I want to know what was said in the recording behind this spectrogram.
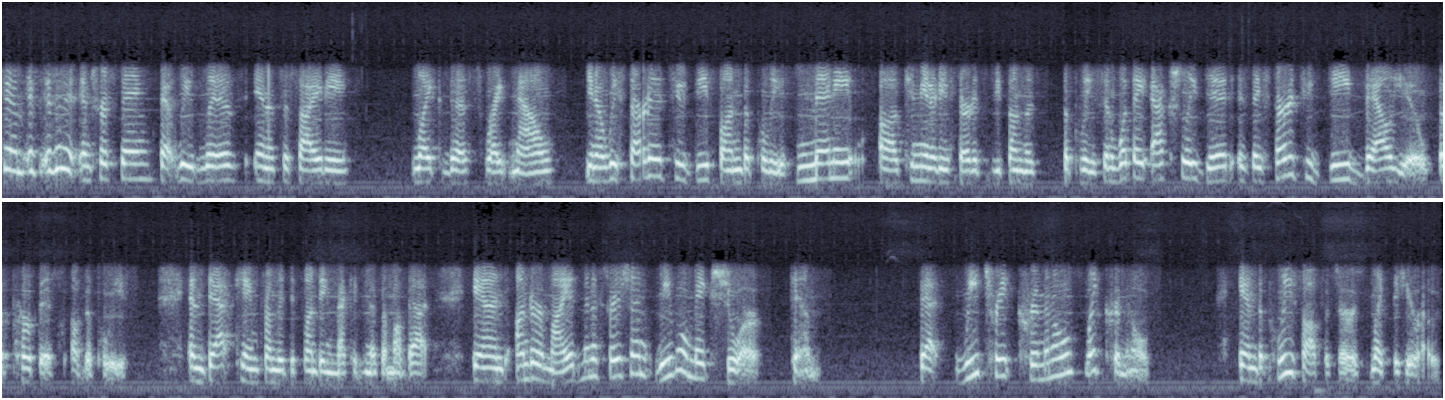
Tim, is- isn't it interesting that we live in a society like this right now? You know, we started to defund the police. Many uh, communities started to defund the, the police. And what they actually did is they started to devalue the purpose of the police. And that came from the defunding mechanism of that. And under my administration, we will make sure, Tim, that we treat criminals like criminals and the police officers like the heroes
